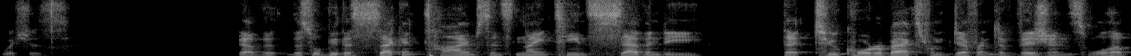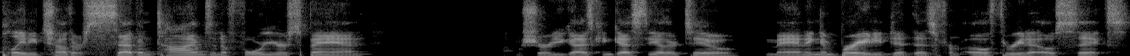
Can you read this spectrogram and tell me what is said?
wishes. Yeah, th- this will be the second time since 1970 that two quarterbacks from different divisions will have played each other seven times in a four year span. I'm sure you guys can guess the other two. Manning and Brady did this from 03 to 06.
